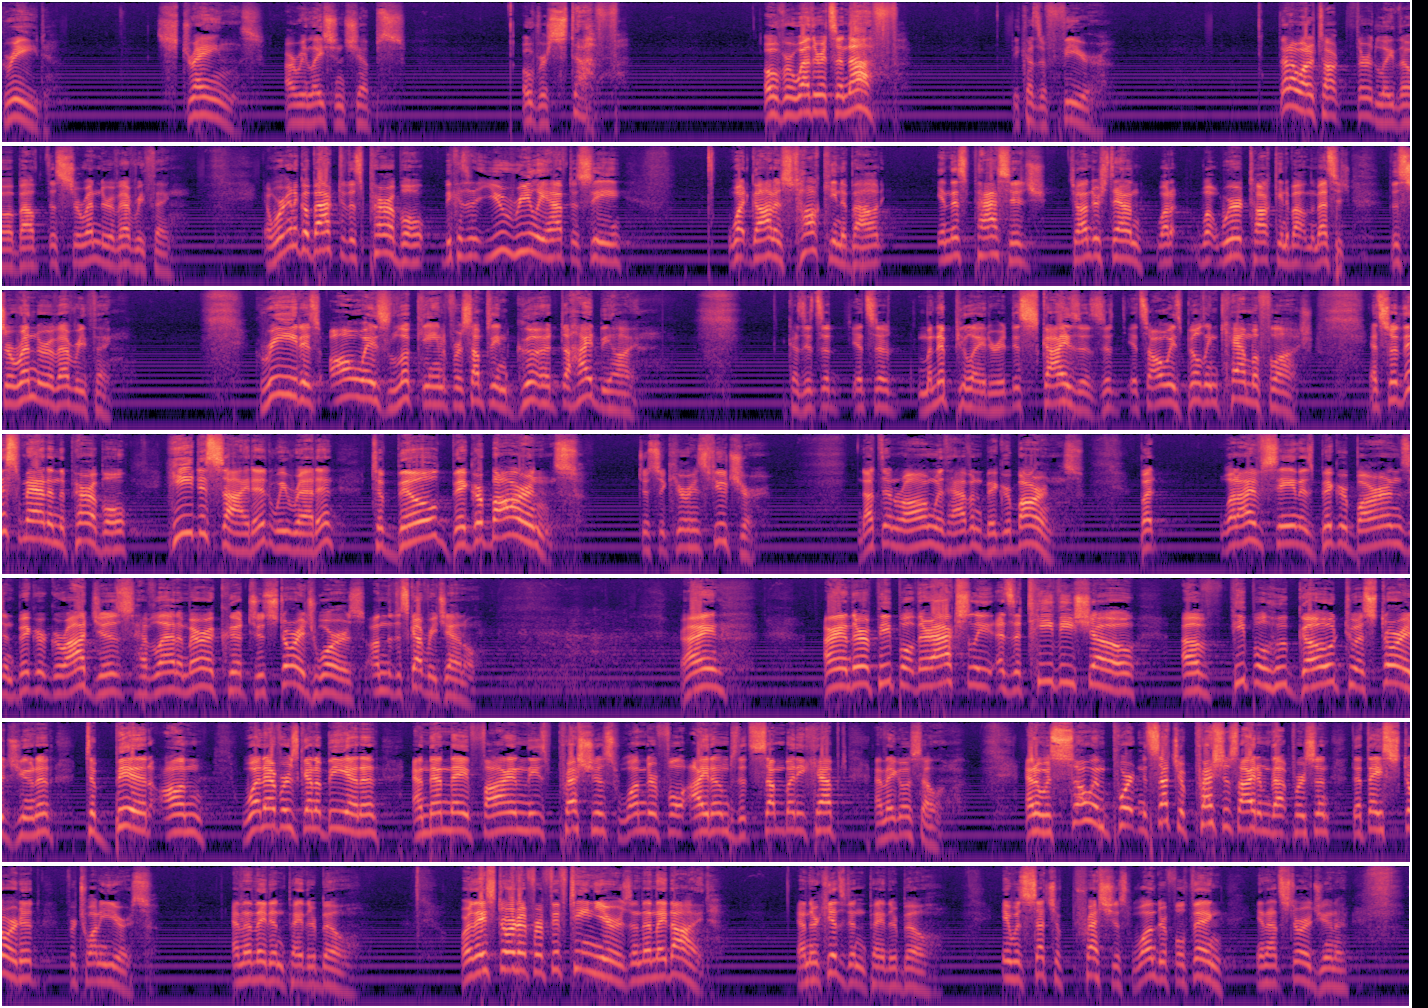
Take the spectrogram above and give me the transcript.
Greed strains our relationships over stuff, over whether it's enough because of fear. Then I want to talk, thirdly, though, about the surrender of everything. And we're going to go back to this parable because you really have to see what God is talking about in this passage to understand what, what we're talking about in the message the surrender of everything. Greed is always looking for something good to hide behind because it's a, it's a manipulator, it disguises, it, it's always building camouflage. And so, this man in the parable, he decided, we read it, to build bigger barns to secure his future. Nothing wrong with having bigger barns. But what I've seen is bigger barns and bigger garages have led America to storage wars on the Discovery Channel. right? I mean, there are people, there actually is a TV show of people who go to a storage unit to bid on whatever's going to be in it, and then they find these precious, wonderful items that somebody kept, and they go sell them. And it was so important, it's such a precious item to that person that they stored it for 20 years. And then they didn't pay their bill. Or they stored it for 15 years and then they died. And their kids didn't pay their bill. It was such a precious, wonderful thing in that storage unit.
